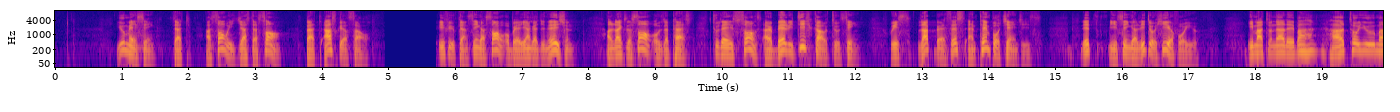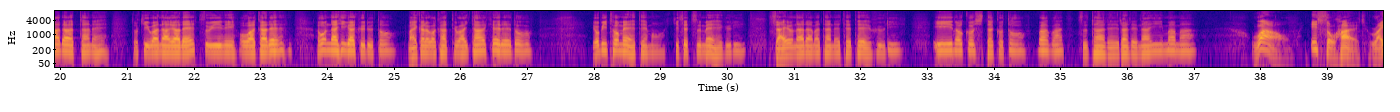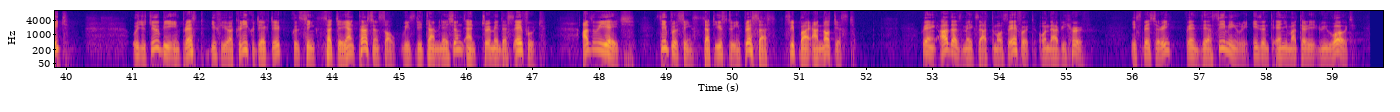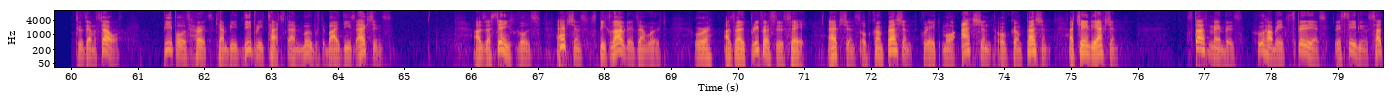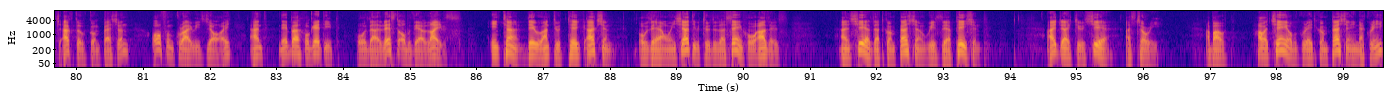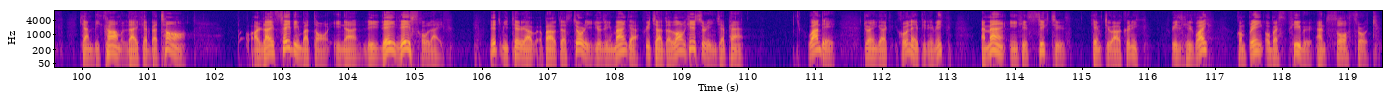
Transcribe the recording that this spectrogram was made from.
You may think that a song is just a song, but ask yourself if you can sing a song of a younger generation. Unlike the song of the past, today's songs are very difficult to sing with rap verses and tempo changes. Let me sing a little here for you. 今となればあっという間だったね時は流れついにお別れこんな日が来ると前から分かってはいたけれど呼び止めても季節巡りさよならまた寝て手振り言い残した言葉は伝えられないまま Wow! It's so hard, right? Would you be impressed if your clinical director could sing such a young person song with determination and tremendous effort? As we age, simple things that used to impress us slip by unnoticed. When others make the utmost effort on our behalf, especially when there seemingly isn't any material reward to themselves, people's hearts can be deeply touched and moved by these actions. As the saying goes, actions speak louder than words, or as I prefer to say, actions of compassion create more action of compassion, a chain reaction. Staff members who have experienced receiving such acts of compassion often cry with joy and never forget it for the rest of their lives. In turn, they want to take action of their own initiative to do the same for others and share that compassion with their patient. I'd like to share a story about a chain of great compassion in a clinic can become like a baton, a life-saving baton in a race for life. Let me tell you about a story using manga, which has a long history in Japan. One day, during a corona epidemic, a man in his 60s came to our clinic with his wife complaining of a fever and sore throat.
